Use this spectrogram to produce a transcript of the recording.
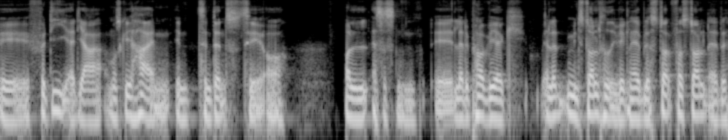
øh, fordi at jeg måske har en, en tendens til at, at altså sådan, øh, lade det påvirke, eller min stolthed i virkeligheden, jeg bliver stolt, for stolt af det,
